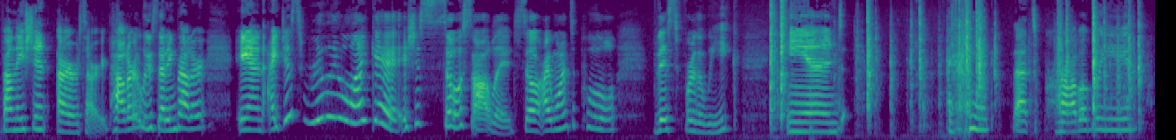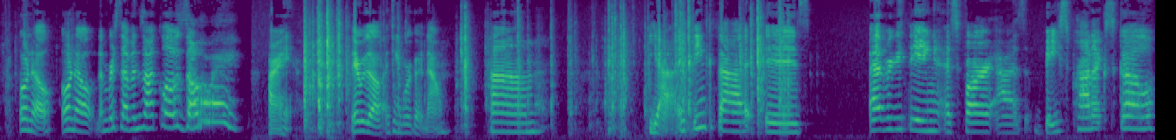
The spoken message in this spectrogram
foundation, or sorry, powder, loose setting powder. And I just really like it. It's just so solid. So I want to pull this for the week. And I think that's probably, oh no, oh no, number seven's not closed all the way. All right, there we go. I think we're good now. Um, yeah, I think that is everything as far as base products go.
